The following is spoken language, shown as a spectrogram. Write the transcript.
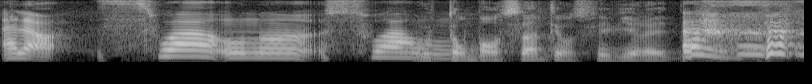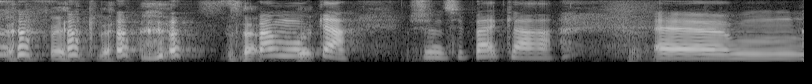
Alors, soit on, en- soit On on, tombe enceinte et on se fait virer. C'est pas mon cas. Je ne suis pas Clara. Euh,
